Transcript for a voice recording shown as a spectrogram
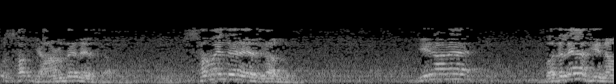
ਉਹ ਸਭ ਜਾਣਦੇ ਨੇ ਇਸ ਗੱਲ ਨੂੰ। ਸਮਝਦੇ ਨੇ ਇਸ ਗੱਲ ਨੂੰ। ਜਿਨ੍ਹਾਂ ਨੇ ਬਦਲਿਆ ਸੀ ਨਾ,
